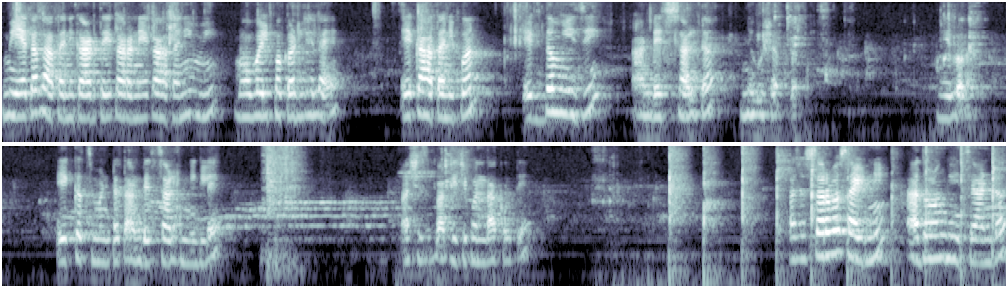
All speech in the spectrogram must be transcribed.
मी एकाच हाताने काढते कारण एका हाताने मी मोबाईल पकडलेला आहे. एका हाताने पण एकदम इझी अंड्याची साल्ट निघू शकतो. हे बघा एकच मिनटात अंड्याचे साल्ट निघले. अशीच बाकीची पण दाखवते. अशा सर्व साईडनी आदळून घ्यायचे अंडं.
